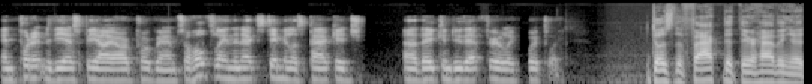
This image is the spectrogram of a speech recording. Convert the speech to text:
and put it into the SBIR program. So hopefully in the next stimulus package, uh, they can do that fairly quickly. Does the fact that they're having a,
